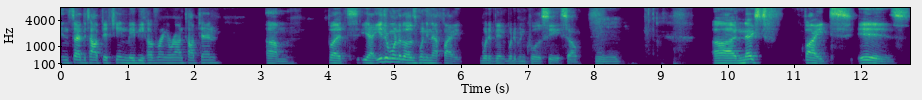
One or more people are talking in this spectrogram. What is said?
inside the top 15, maybe hovering around top 10. Um, but yeah, either one of those winning that fight would have been would have been cool to see. So Mhm. uh next fight is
